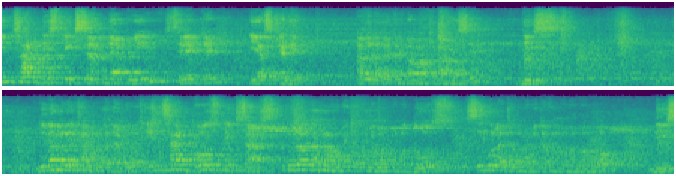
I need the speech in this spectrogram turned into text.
insert this picture that we selected yesterday. দেখো এখানে ব্যবহার করা হয়েছে this দুই নম্বর এক্সাম্পলটা দেখো ইনসার্ট দোজ পিকচার্স প্লুরাল যখন হবে, তখন ব্যবহার করব দোজ সিঙ্গুলার যখন হবে, তখন ব্যবহার করব দিস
